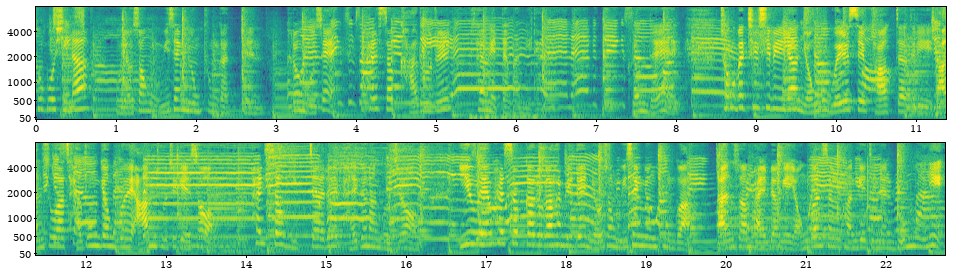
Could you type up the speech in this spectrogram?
속옷이나 뭐 여성 위생용품 같은 그런 곳에 활석 가루를 사용했다고 합니다. 그런데 1971년 영국 웨일스의 과학자들이 난소와 자궁경부의 암 조직에서 활석 입자를 발견한 거죠. 이후에 활석 가루가 함유된 여성 위생용품과 난소암 발병의 연관성을 관계되는 논문이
